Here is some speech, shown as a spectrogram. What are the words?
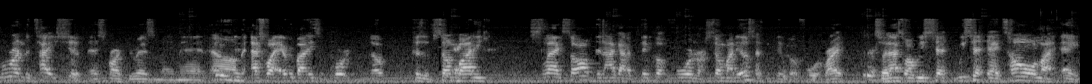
We're running a tight ship at Spark Your Resume, man. Um, mm-hmm. That's why everybody's important. You know, because if somebody slacks off, then I got to pick up for it, or somebody else has to pick up for it, right? So that's why we set we set that tone. Like, hey,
